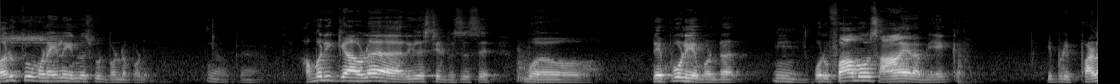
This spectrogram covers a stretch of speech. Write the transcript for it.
மருத்துவமனையில் இன்வெஸ்ட்மெண்ட் பண்ணப்படுது ஓகே. அமெரிக்காவில் ரியல் எஸ்டேட் பிஸ்னஸ் நெப்போலியன் பண்ணுறார் ஒரு ஃபார்ம் ஹவுஸ் ஆயிரம் ஏக்கர். இப்படி பல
